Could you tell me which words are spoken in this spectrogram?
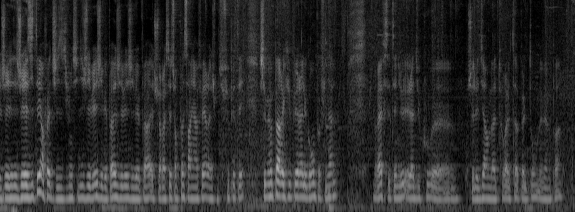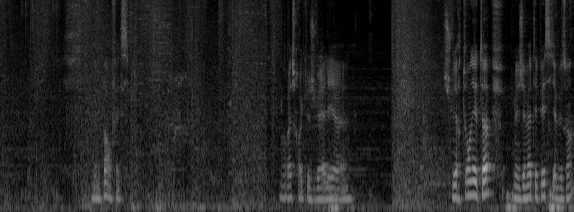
J'ai hésité en fait, je me suis dit j'y vais, j'y vais pas, j'y vais, j'y vais pas, et je suis resté sur place à rien faire et je me suis fait péter. J'ai même pas récupéré le gromp au final. Bref, c'était nul, et là du coup, euh, j'allais dire ma tourelle top elle tombe, mais même pas. Même pas en fait. En vrai, je crois que je vais aller. euh, Je vais retourner top, mais j'ai ma TP s'il y a besoin.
